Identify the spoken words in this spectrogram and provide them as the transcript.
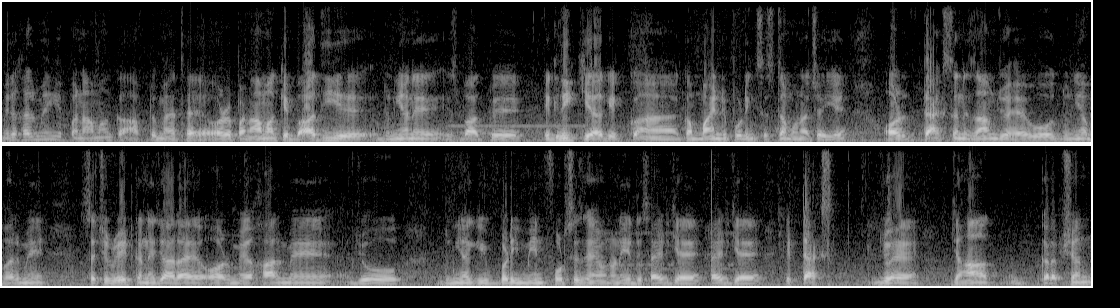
मेरे ख्याल में ये पनामा का आफ्टर मैथ है और पनामा के बाद ही ये दुनिया ने इस बात पे एग्री किया कि कंबाइंड रिपोर्टिंग सिस्टम होना चाहिए और टैक्स का निज़ाम जो है वो दुनिया भर में सेचुरेट करने जा रहा है और मेरे ख्याल में जो दुनिया की बड़ी मेन फोर्सेस हैं, उन्होंने ये डिसाइड किया है डिसाइड किया है कि टैक्स जो है, जहाँ करप्शन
